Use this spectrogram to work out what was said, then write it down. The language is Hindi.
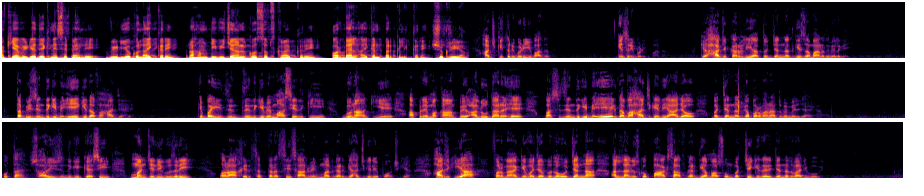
बकिया वीडियो देखने से पहले वीडियो को लाइक करें, राहम टीवी चैनल को सब्सक्राइब करें और बेल आइकन पर क्लिक करें। शुक्रिया। हज कितनी बड़ी इबादत। कितनी बड़ी इबादत। कि हज कर लिया तो जन्नत की जमानत मिल गई। तभी ज़िंदगी में एक ही दफ़ा हज है। कि भाई ज़िंदगी में मासीत की, गुनाह किए, अपने मकाम पे आलूदा रहे, बस ज़िंदगी में एक दफ़ा हज के लिए आ जाओ, बस जन्नत का परवाना तुम्हें मिल जाएगा। होता है। सारी ज़िंदगी कैसी मंजिली गुजरी और आखिर सत्तर अस्सी साल में हिम्मत करके हज के लिए पहुँच गया। हज किया, फरमाया कि वजब लहो जन्ना, अल्लाह ने उसको पाक साफ़ कर दिया, मासूम बच्चे की तरह जन्नत वाजिब हो गई।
